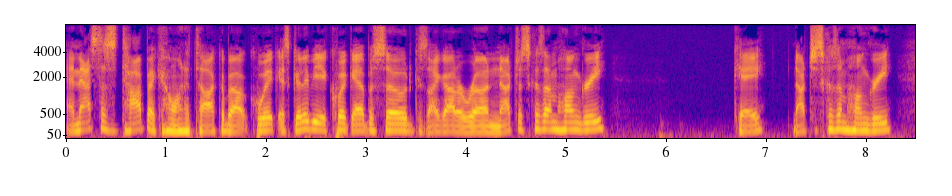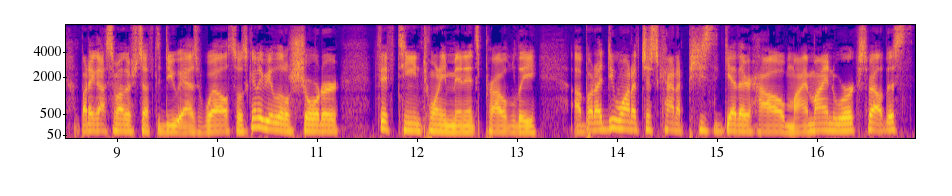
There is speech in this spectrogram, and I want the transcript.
And that's just a topic I want to talk about quick. It's going to be a quick episode because I got to run, not just because I'm hungry, okay? Not just because I'm hungry, but I got some other stuff to do as well. So it's going to be a little shorter 15, 20 minutes probably. Uh, but I do want to just kind of piece together how my mind works about this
